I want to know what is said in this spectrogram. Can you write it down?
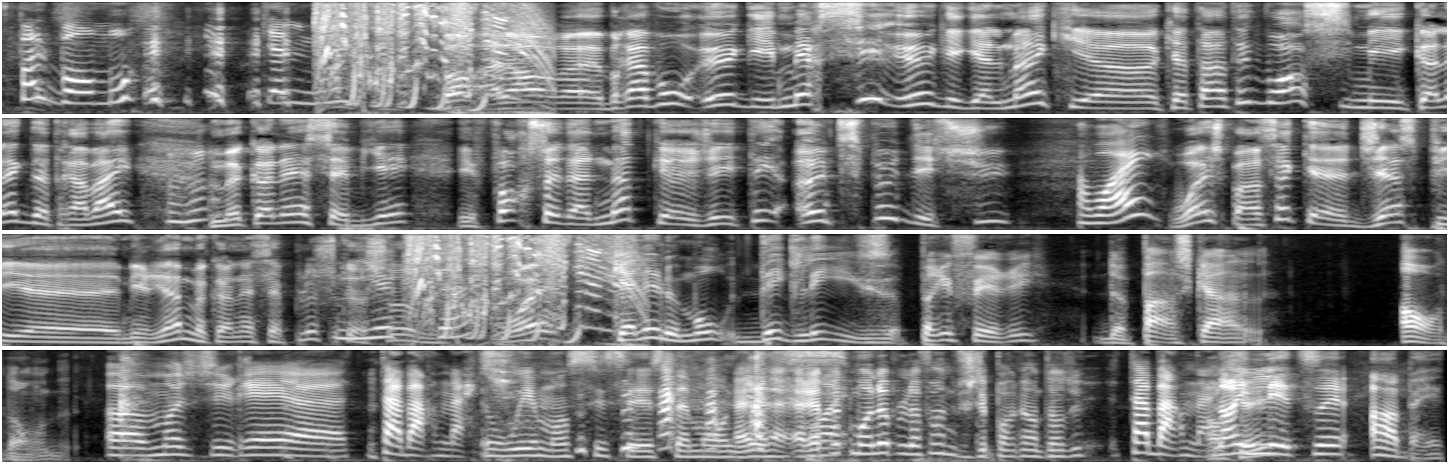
c'est pas le bon mot. Quelle nuit. Bon, alors, euh, bravo Hugues et merci Hugues également qui a, qui a tenté de voir si mes collègues de travail me connaissaient bien et force d'admettre que j'ai été un petit peu déçu. Ah ouais? Ouais, je pensais que Jess puis euh, Myriam me connaissaient plus que Mieux ça. que ça? Ouais. Quel est le mot d'église préféré de Pascal? Hors d'onde? Ah, moi, je dirais euh, tabarnak. Oui, moi aussi, c'est- c'était mon gars. eh, Répète-moi là pour le fun, je t'ai pas entendu. Tabarnak. Non, Ok. il l'étire. Ah, ben,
